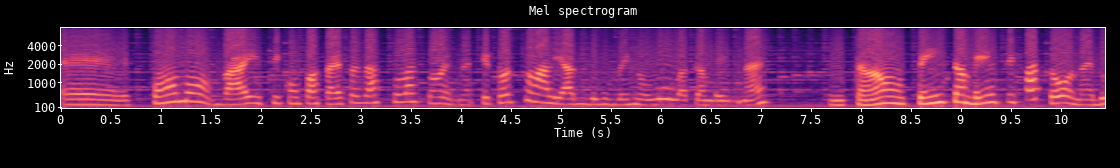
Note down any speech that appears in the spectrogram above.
é, como vai se comportar essas articulações, né? Porque todos são aliados do governo Lula também, né? Então, tem também esse fator, né, do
